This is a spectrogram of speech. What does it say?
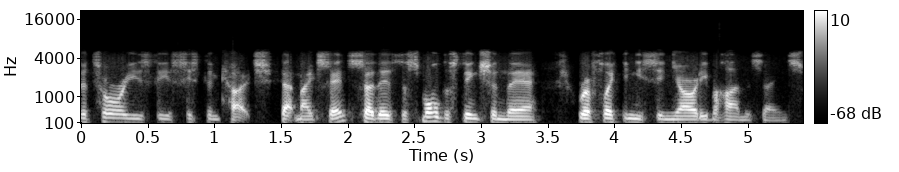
Vettori is the assistant coach. That makes sense. So there's a small distinction there, reflecting his seniority behind the scenes.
